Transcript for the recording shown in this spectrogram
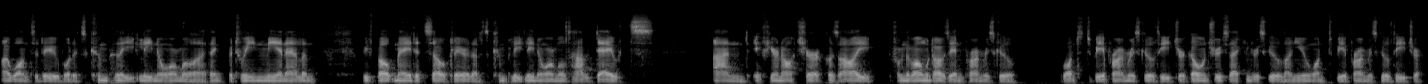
I want to do, but it's completely normal. I think between me and Ellen, we've both made it so clear that it's completely normal to have doubts. And if you're not sure, because I, from the moment I was in primary school, wanted to be a primary school teacher. Going through secondary school, I knew I wanted to be a primary school teacher.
